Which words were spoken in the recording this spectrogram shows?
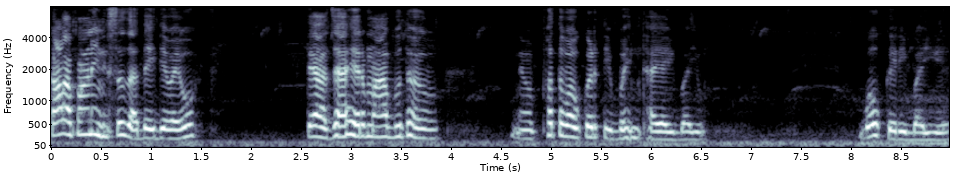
કાળા પાણીની સજા દઈ દેવાય, હો. ત્યાં જાહેરમાં આ બધા ફતવાવ કરતી બંધ થાય આવી બાયુ બહુ કરી બાયુએ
